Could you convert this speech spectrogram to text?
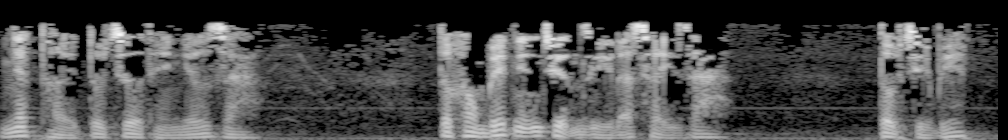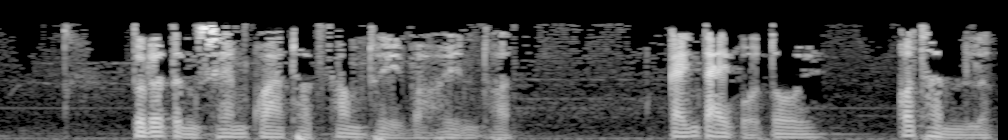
nhất thời tôi chưa thể nhớ ra. Tôi không biết những chuyện gì đã xảy ra. Tôi chỉ biết, tôi đã từng xem qua thuật phong thủy và huyền thuật. Cánh tay của tôi có thần lực.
